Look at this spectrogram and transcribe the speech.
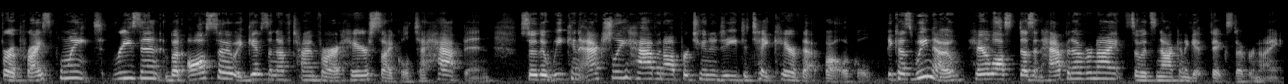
for a price point reason, but also it gives enough time for our hair cycle to happen so that we can actually have an opportunity to take care of that follicle because we know hair loss doesn't happen overnight, so it's not going to get fixed overnight.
